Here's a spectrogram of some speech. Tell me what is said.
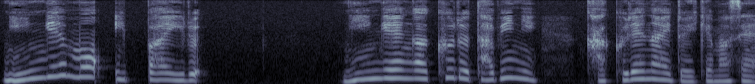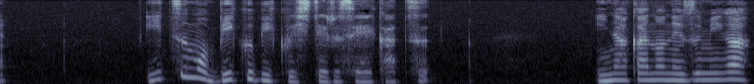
人間もいっぱいいる。人間が来るたびに隠れないといけません。いつもビクビクしてる生活。田舎のネズミが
